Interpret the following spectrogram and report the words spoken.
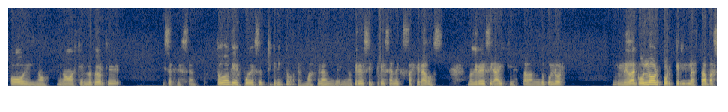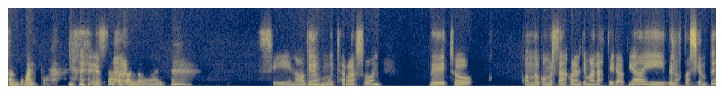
hoy no, no, es que es lo peor que... Y se acrecenta. Todo que puede ser chiquitito es más grande y no quiere decir que sean exagerados, no quiere decir, ay, que le está dando color. Le da color porque la está pasando mal, po. la está pasando mal. Sí, no, tienes mucha razón. De hecho, cuando conversabas con el tema de las terapias y de los pacientes,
